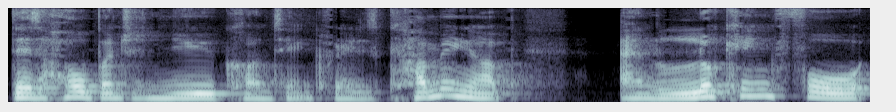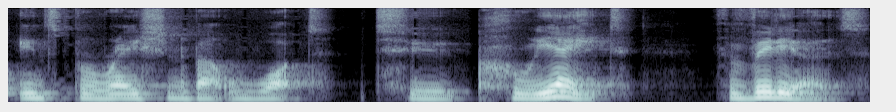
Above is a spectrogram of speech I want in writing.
there's a whole bunch of new content creators coming up and looking for inspiration about what to create for videos.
